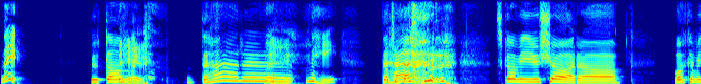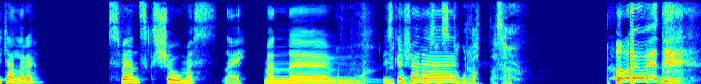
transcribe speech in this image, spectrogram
Nej! Utan Nähä? det här... eh, Nej. Nej. Det här ska vi ju köra... Vad kan vi kalla det? Svensk showmess? Nej, men eh, Oh, vi nu ska tog hon köra... på sig en stor hatt alltså. Ja, jag vet.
